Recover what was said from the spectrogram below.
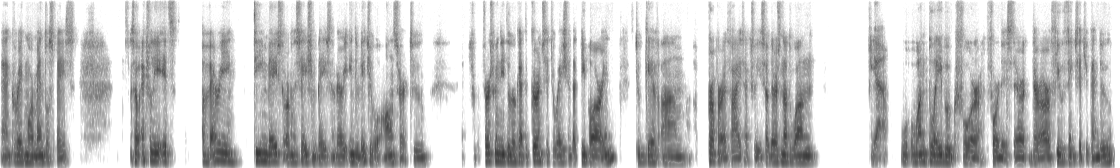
and create more mental space. So actually, it's a very team-based, organization-based, and very individual answer to. First, we need to look at the current situation that people are in to give um, proper advice. Actually, so there's not one, yeah, one playbook for for this. There there are a few things that you can do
